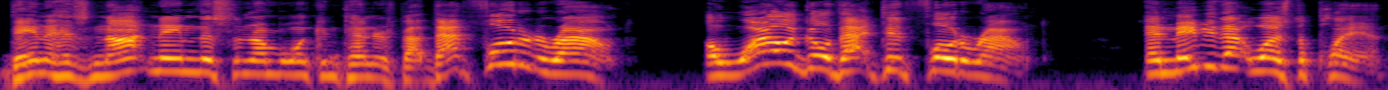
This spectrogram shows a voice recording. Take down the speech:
Dana has not named this the number one contenders bout. That floated around. A while ago, that did float around. And maybe that was the plan.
